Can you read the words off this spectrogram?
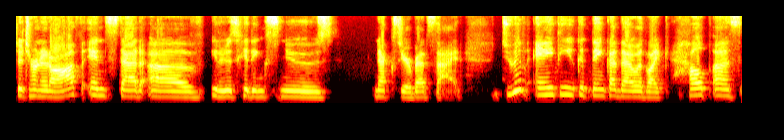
to turn it off instead of, you know, just hitting snooze next to your bedside. Do you have anything you could think of that would like help us?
